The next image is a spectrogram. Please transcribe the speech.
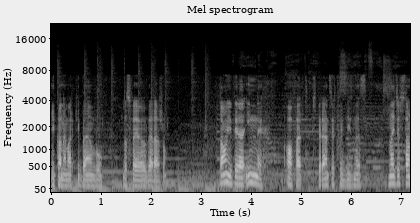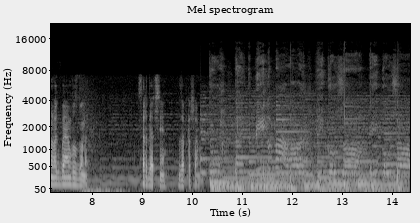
ikonę marki BMW do swojego garażu. Tą i wiele innych ofert wspierających Twój biznes znajdziesz w salonach BMW z Dunek. Serdecznie zapraszamy. control.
